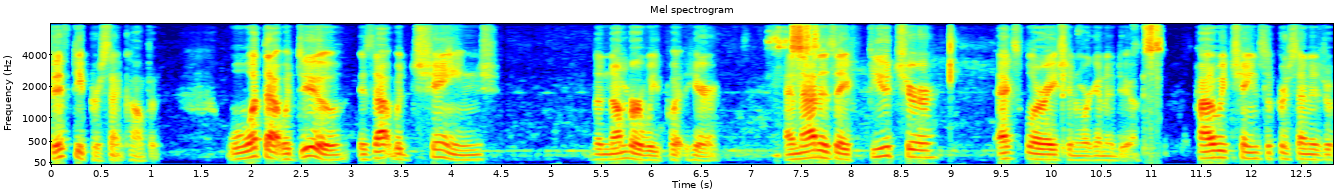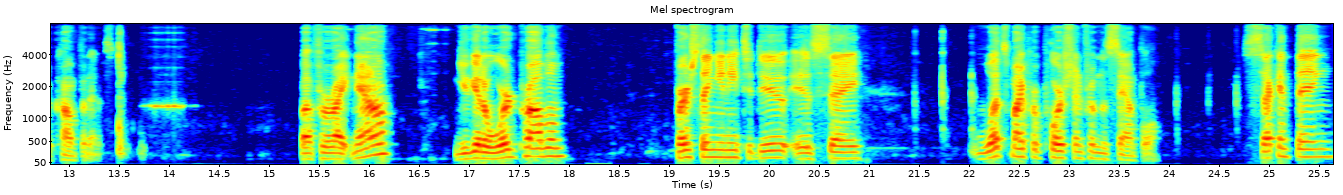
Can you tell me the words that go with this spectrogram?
50% confident? Well, what that would do is that would change the number we put here. And that is a future exploration we're going to do. How do we change the percentage of confidence? But for right now, you get a word problem. First thing you need to do is say, what's my proportion from the sample? Second thing,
